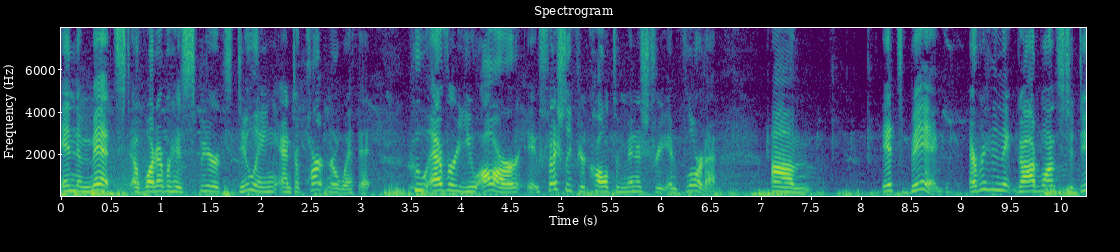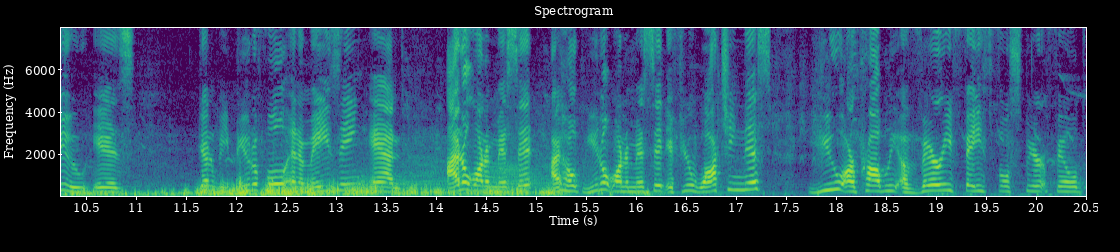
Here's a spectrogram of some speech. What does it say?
in the midst of whatever his spirit's doing and to partner with it whoever you are especially if you're called to ministry in florida. Um, it's big. Everything that god wants to do is going to be beautiful and amazing and i don't want to miss it. I hope you don't want to miss it. If you're watching this you are probably a very faithful spirit filled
